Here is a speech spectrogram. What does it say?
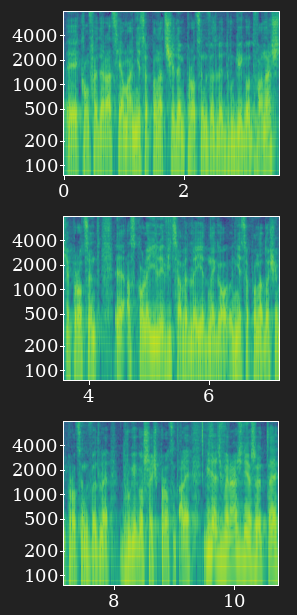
e, Konfederacja ma nieco ponad 7%, wedle drugiego 12%, e, a z kolei Lewica wedle jednego nieco ponad 8%, wedle drugiego 6%. Ale widać wyraźnie, że te e,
